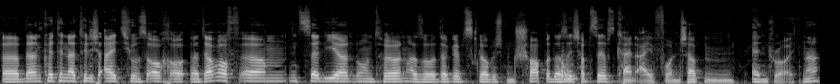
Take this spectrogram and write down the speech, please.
Äh, dann könnt ihr natürlich iTunes auch äh, darauf ähm, installieren und hören. Also da gibt es, glaube ich, einen Shop oder so. Ich habe selbst kein iPhone, ich habe ein Android. Ne?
